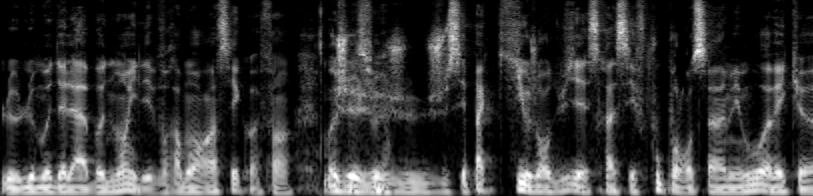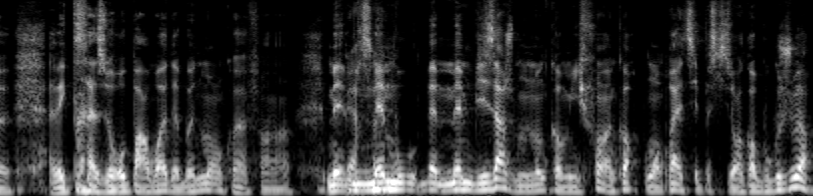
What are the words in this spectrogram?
le, le modèle à abonnement, il est vraiment rincé quoi. Enfin, moi je je, je, je sais pas qui aujourd'hui serait assez fou pour lancer un MMO avec euh, avec 13 euros par mois d'abonnement quoi. Enfin, même même, même même Blizzard, je me demande comment ils font encore. Bon après, c'est parce qu'ils ont encore beaucoup de joueurs,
